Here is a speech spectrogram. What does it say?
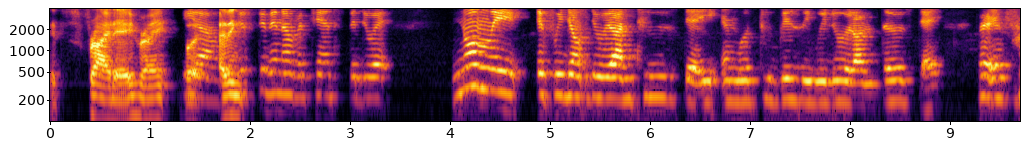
It's Friday, right? But yeah, I think just didn't have a chance to do it. Normally, if we don't do it on Tuesday and we're too busy, we do it on Thursday. But if,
